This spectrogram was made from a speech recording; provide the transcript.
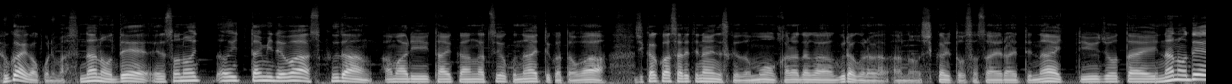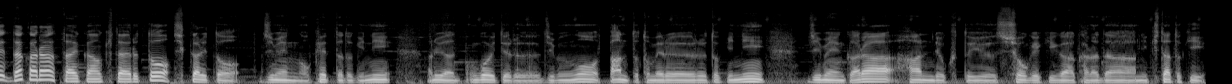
不具合が起こります。なのでそのいった意味では普段あまり体幹が強くないという方は自覚はされてないんですけども体がぐらぐらあのしっかりと支えられてないっていう状態なのでだからから体幹を鍛えるとしっかりと地面を蹴った時にあるいは動いてる自分をバンと止める時に地面から反力という衝撃が体に来た時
